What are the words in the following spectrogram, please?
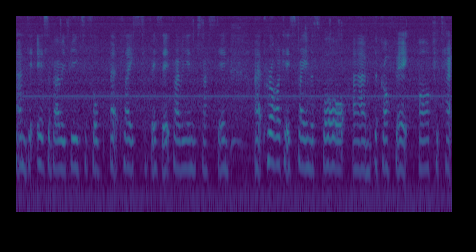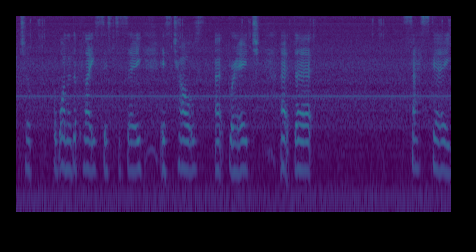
and it is a very beautiful uh, place to visit, very interesting. Uh, Prague is famous for um, the Gothic architecture. One of the places to see is Charles uh, Bridge, at the Saski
